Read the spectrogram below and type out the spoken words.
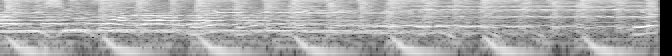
લઈશું મારા ભાઈ એ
